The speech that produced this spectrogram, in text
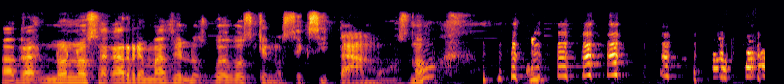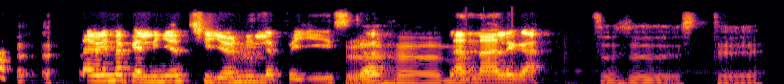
haga- no nos agarre más de los huevos que nos excitamos, ¿no? Está viendo que el niño es chillón y le pellizca Ajá, ¿no? la nalga. Entonces, este,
